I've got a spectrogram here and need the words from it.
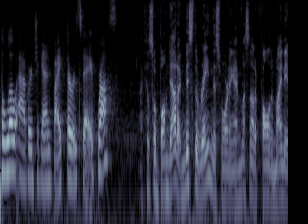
below average again by Thursday. Ross? I feel so bummed out. I missed the rain this morning. I must not have fallen in my neighborhood.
